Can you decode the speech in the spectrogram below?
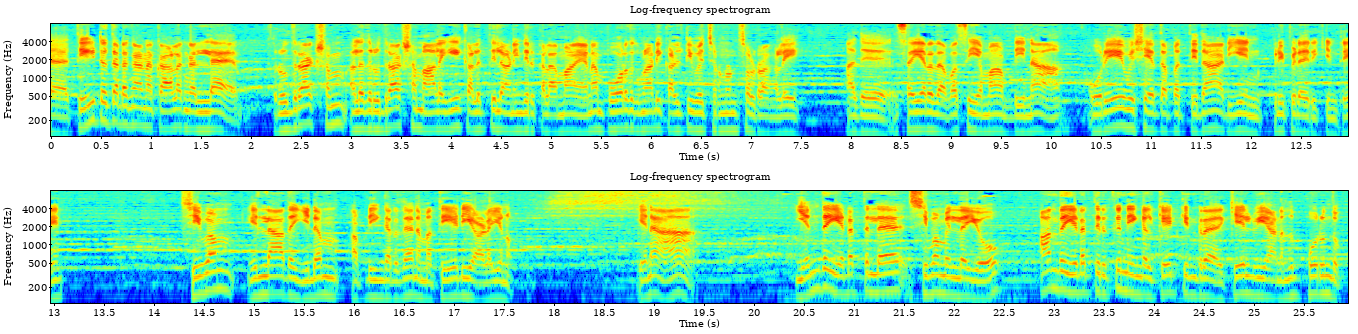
தீட்டுத்தடங்கான காலங்களில் ருத்ராட்சம் அல்லது ருத்ராட்ச மாலையை கழுத்தில் அணிந்திருக்கலாமா? ஏன்னா போகிறதுக்கு முன்னாடி கழட்டி வச்சிடணும்னு சொல்கிறாங்களே அது செய்கிறது அவசியமா அப்படின்னா ஒரே விஷயத்தை பற்றி தான் அடியேன் குறிப்பிட இருக்கின்றேன். சிவம் இல்லாத இடம் அப்படிங்கிறத நம்ம தேடி அலையணும். ஏன்னா எந்த இடத்துல சிவம் இல்லையோ அந்த இடத்திற்கு நீங்கள் கேட்கின்ற கேள்வியானது பொருந்தும்.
